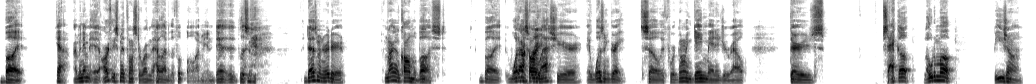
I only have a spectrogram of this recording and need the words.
but yeah, I mean, Arthur Smith wants to run the hell out of the football. I mean, De- listen, Desmond Ridder, I'm not gonna call him a bust, but what I saw great. last year, it wasn't great. So if we're going game manager route, there's stack up, load them up, Bijan,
